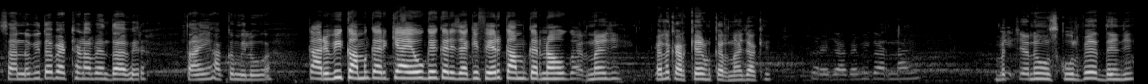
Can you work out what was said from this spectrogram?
ਸਾਨੂੰ ਵੀ ਤਾਂ ਬੈਠਣਾ ਪੈਂਦਾ ਫਿਰ ਤਾਂ ਹੀ ਹੱਕ ਮਿਲੂਗਾ। ਘਰ ਵੀ ਕੰਮ ਕਰਕੇ ਆਏ ਹੋਗੇ ਘਰੇ ਜਾ ਕੇ ਫਿਰ ਕੰਮ ਕਰਨਾ ਹੋਊਗਾ? ਕਰਨਾ ਹੈ ਜੀ ਪਹਿਲਾਂ ਕਰਕੇ ਹੁਣ ਕਰਨਾ ਜਾ ਕੇ। ਘਰੇ ਜਾ ਕੇ ਵੀ ਕਰਨਾ ਜੀ। ਬੱਚਿਆਂ ਨੂੰ ਸਕੂਲ ਭੇਜਦੇ ਹਾਂ ਜੀ।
